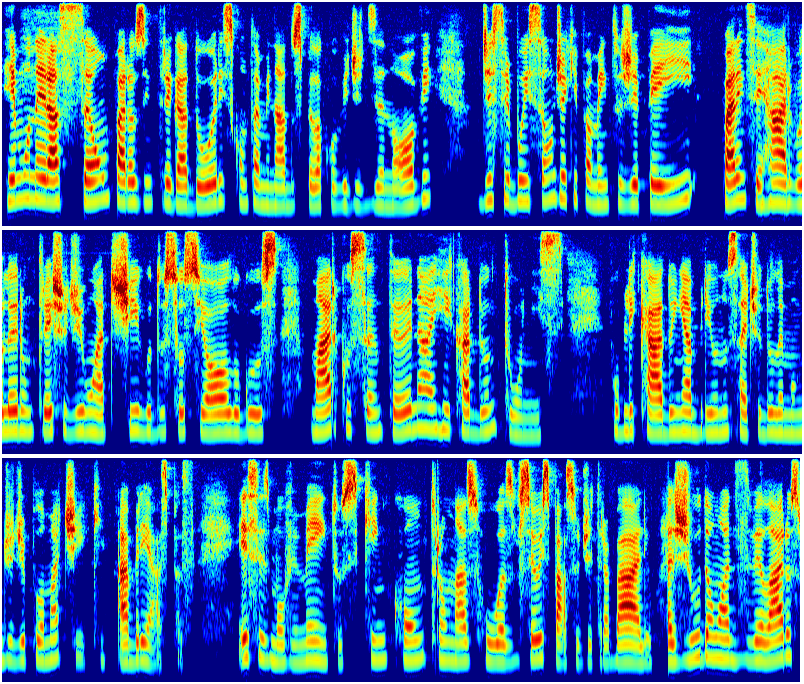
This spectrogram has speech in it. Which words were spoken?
remuneração para os entregadores contaminados pela Covid-19, distribuição de equipamentos EPI para encerrar, vou ler um trecho de um artigo dos sociólogos Marcos Santana e Ricardo Antunes, publicado em abril no site do Le Monde Diplomatique. Esses movimentos, que encontram nas ruas o seu espaço de trabalho, ajudam a desvelar os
